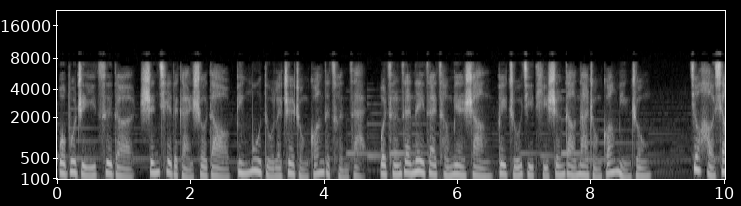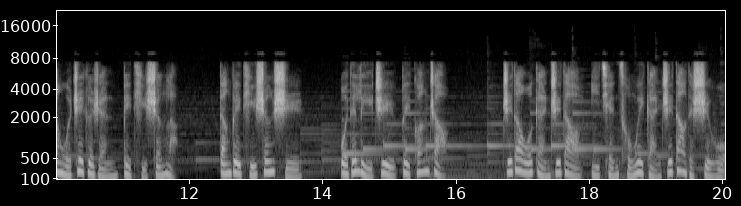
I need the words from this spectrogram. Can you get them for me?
我不止一次的深切的感受到并目睹了这种光的存在。我曾在内在层面上被逐级提升到那种光明中，就好像我这个人被提升了。当被提升时，我的理智被光照，直到我感知到以前从未感知到的事物。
